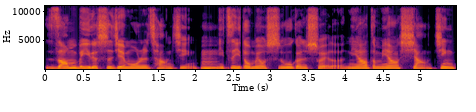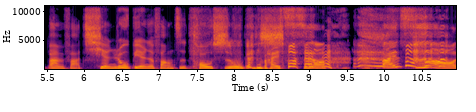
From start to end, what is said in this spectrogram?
zombie 的世界末日场景，嗯，你自己都没有食物跟水了，你要怎么样想尽办法潜入别人的房子偷食物跟白痴哦，白痴哦，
